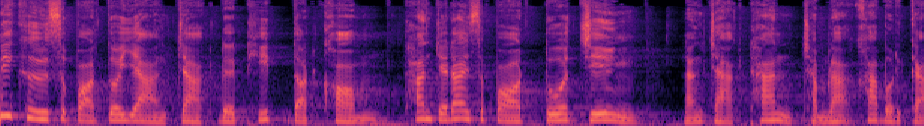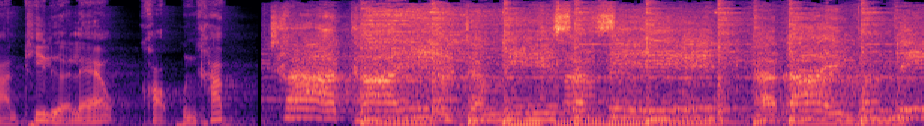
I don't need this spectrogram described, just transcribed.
นี่คือสปอร์ตตัวอย่างจาก t h e t i t c o m ท่านจะได้สปอร์ตตัวจริง หลังจากท่านชำระค่าบริการที่เหลือแล้ว ขอบคุณครับ ชาติไทยจะมีศักดิ์ศรีถ้าได้คนดี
